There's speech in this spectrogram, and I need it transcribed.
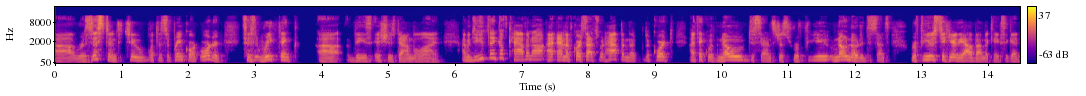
uh, resistant to what the Supreme Court ordered to rethink uh, these issues down the line. I mean, do you think of Kavanaugh? And of course, that's what happened. The, the court, I think, with no dissents, just refuse, no noted dissents, refused to hear the Alabama case again.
